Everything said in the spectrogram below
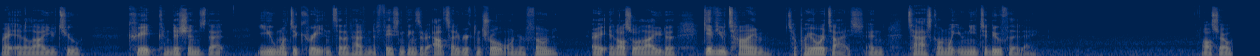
Right? It allow you to create conditions that you want to create instead of having to facing things that are outside of your control on your phone. Right? It also allow you to give you time to prioritize and task on what you need to do for the day. Also,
